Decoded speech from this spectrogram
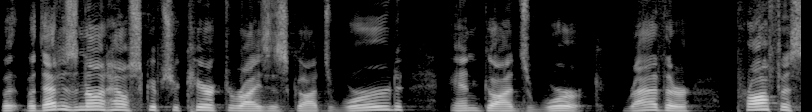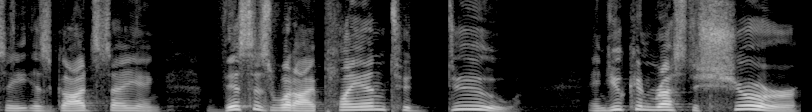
But, but that is not how Scripture characterizes God's word and God's work. Rather, prophecy is God saying, this is what I plan to do. And you can rest assured,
